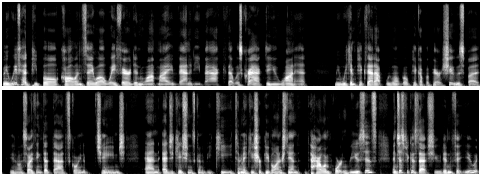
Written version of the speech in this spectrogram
I mean, we've had people call and say, well, Wayfair didn't want my vanity back that was cracked. Do you want it? I mean, we can pick that up. We won't go pick up a pair of shoes, but, you know, so I think that that's going to change. And education is going to be key to right. making sure people understand how important reuse is. And just because that shoe didn't fit you, it,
